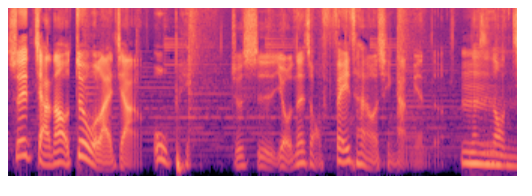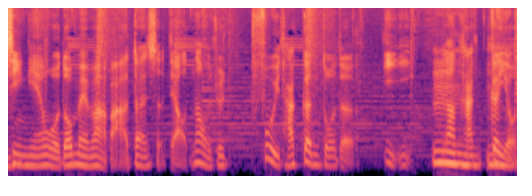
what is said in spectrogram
所以讲到对我来讲，物品就是有那种非常有情感面的，但是那种几年我都没办法把它断舍掉，那我就赋予它更多的。意义，让它更有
